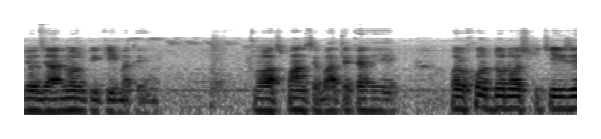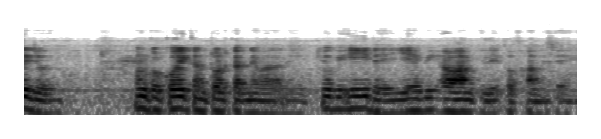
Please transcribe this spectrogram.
जो जानवरों की कीमतें हैं, वो आसमान से बातें कर रही है और ख़ुद दोनों की चीज़ें जो है, उनको कोई कंट्रोल करने वाला नहीं क्योंकि ईद है, ये भी आवाम के लिए तोहफा में चाहिए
